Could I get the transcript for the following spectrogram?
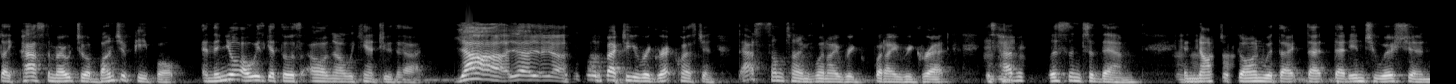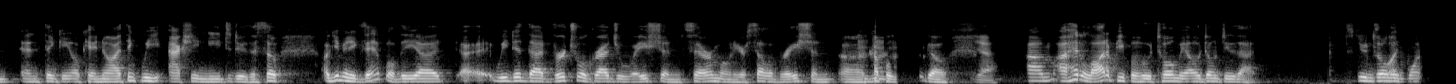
like passed them out to a bunch of people, and then you'll always get those. Oh no, we can't do that. Yeah, yeah, yeah, yeah. It goes back to your regret question. That's sometimes when I reg- what I regret is Mhm. having listened to them and Mhm. not just gone with that that that intuition and thinking, okay, no, I think we actually need to do this. So I'll give you an example. The uh, uh, we did that virtual graduation ceremony or celebration uh, a couple of weeks ago. Yeah. Um, I had a lot of people who told me, oh, don't do that. Students only What? want to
